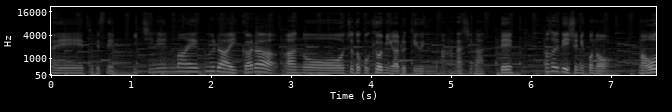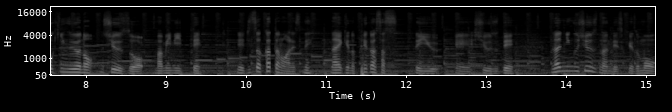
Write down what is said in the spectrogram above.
えー、っとですね、1年前ぐらいから、あのー、ちょっとこう興味があるっていう風な話があって、まあ、それで一緒にこの、まあ、ウォーキング用のシューズを、まあ、見に行って、で実は買ったのはですね、ナイキのペガサスっていう、えー、シューズで、ランニングシューズなんですけども、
